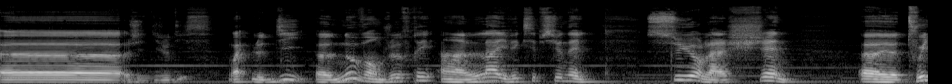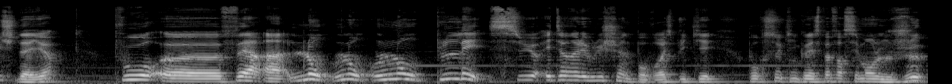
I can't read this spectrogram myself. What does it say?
Euh, J'ai dit le 10 Ouais, le 10 euh, novembre, je ferai un live exceptionnel sur la chaîne euh, Twitch d'ailleurs pour euh, faire un long, long, long play sur Eternal Evolution pour vous expliquer, pour ceux qui ne connaissent pas forcément le jeu,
